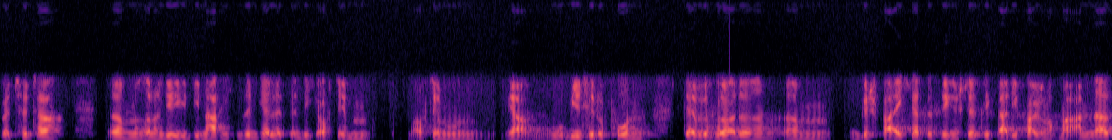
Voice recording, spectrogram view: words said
bei Twitter, ähm, sondern die, die Nachrichten sind ja letztendlich auf dem auf dem ja, Mobiltelefon der Behörde ähm, gespeichert. Deswegen stellt sich da die Frage nochmal anders.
